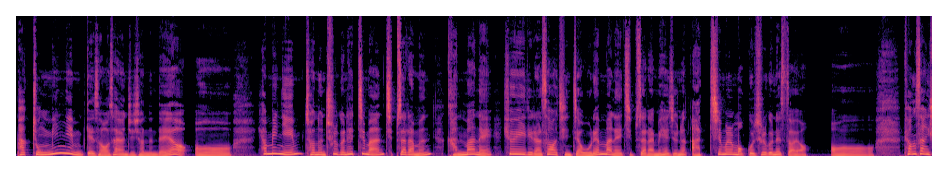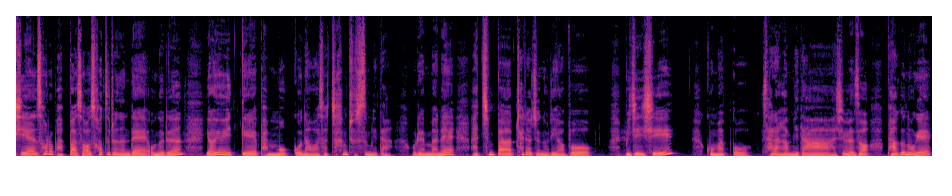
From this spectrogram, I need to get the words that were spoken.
박종민님께서 사연 주셨는데요. 어, 현미님, 저는 출근했지만 집사람은 간만에 휴일이라서 진짜 오랜만에 집사람이 해주는 아침을 먹고 출근했어요. 어, 평상시엔 서로 바빠서 서두르는데 오늘은 여유 있게 밥 먹고 나와서 참 좋습니다. 오랜만에 아침밥 차려준 우리 여보, 미진 씨, 고맙고 사랑합니다. 하시면서 박은홍의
